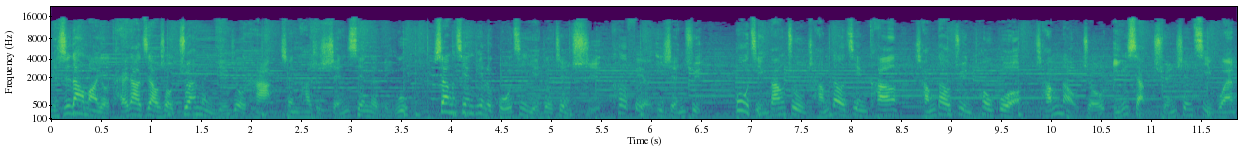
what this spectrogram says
你知道吗？有台大教授专门研究它，称它是神仙的礼物。上千篇的国际研究证实，克菲尔益生菌不仅帮助肠道健康，肠道菌透过肠脑轴影响全身器官，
